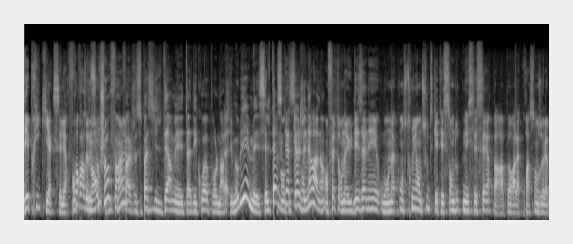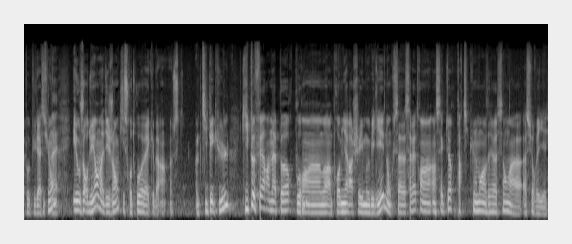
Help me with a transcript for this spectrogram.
des prix qui accélèrent on fortement. Parle de surchauffe, hein. enfin, je ne sais pas si le terme est adéquat pour le marché euh, immobilier, mais c'est le thème en tout cas général. Hein. En fait, on a eu des années où on a construit en dessous de ce qui était sans doute nécessaire par rapport à la croissance de la population, et aujourd'hui, on a des gens qui se retrouvent avec ben, un petit pécule qui peut faire un apport pour un, premier achat immobilier. Donc ça, va être un, secteur particulièrement intéressant à surveiller.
